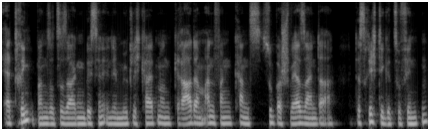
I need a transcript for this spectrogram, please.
ertrinkt man sozusagen ein bisschen in den Möglichkeiten und gerade am Anfang kann es super schwer sein, da das Richtige zu finden.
